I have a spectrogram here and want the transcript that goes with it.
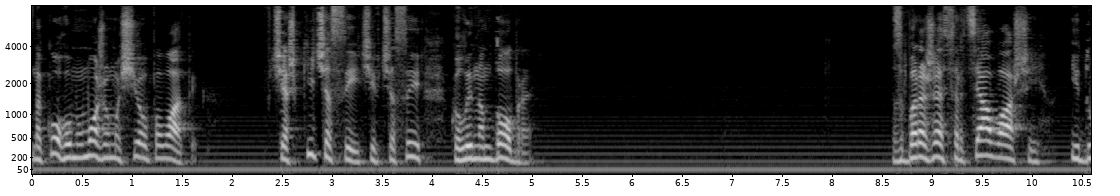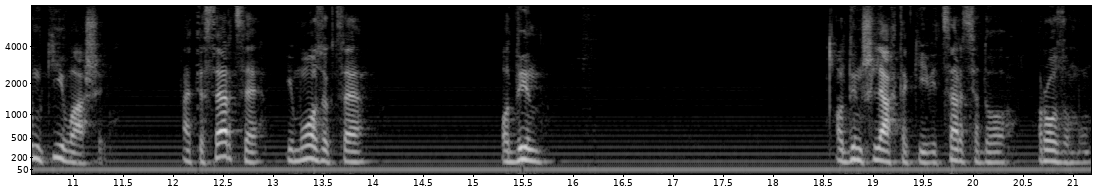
На кого ми можемо ще оповати? В тяжкі часи чи в часи, коли нам добре. Збереже серця ваші і думки ваші. Знаєте, серце і мозок це один, один шлях такий від серця до розуму.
